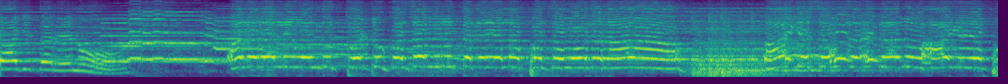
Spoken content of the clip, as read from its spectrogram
ಸಿಹಿಯಾಗಿದ್ದರೇನು ಅದರಲ್ಲಿ ಒಂದು ತೊಟ್ಟು ಕಸವಿರುತ್ತದೆ ಎಲ್ಲಪ್ಪ ಸಹೋದರ. ಹಾಗೆ ಸಹೋದರ, ನಾನು ಹಾಗೆಯಪ್ಪ.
